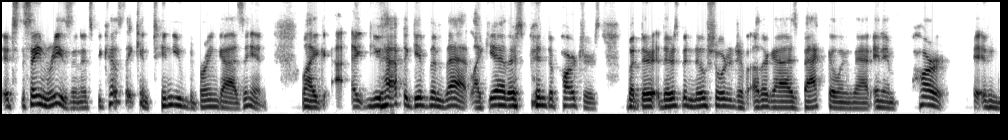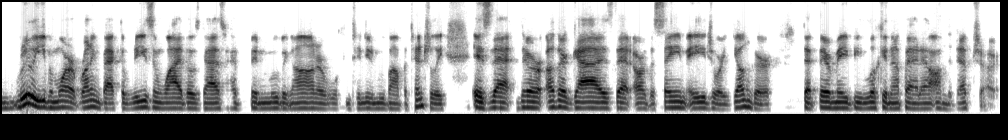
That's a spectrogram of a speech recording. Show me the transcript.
it's the same reason. It's because they continue to bring guys in. Like you have to give them that. Like yeah, there's been departures, but there there's been no shortage of other guys backfilling that, and in part and really even more at running back, the reason why those guys have been moving on or will continue to move on potentially is that there are other guys that are the same age or younger that there may be looking up at on the depth chart.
